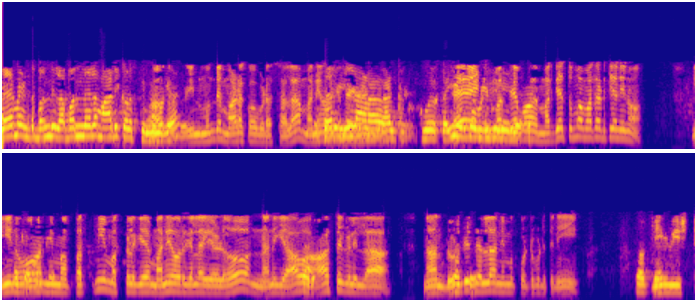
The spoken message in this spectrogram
ಪೇಮೆಂಟ್ ಬಂದಿಲ್ಲ ಬಂದ್ಮೇಲೆ ಮಾಡಿ ಕಳಿಸ್ತೀನಿ ನಿಮ್ಗೆ ಹೌದೌದು. ಇನ್ ಮುಂದೆ ಮಾಡಕ್ ಹೋಗ್ಬೇಡ ಸಾಲ ಮನೆಯವರಿಗೆ ಮನೆಯವ್ರಿಗೆಲ್ಲ ಇಲ್ಲ ಅಣ್ಣ ಹೇಳ್ಬಿಡು. ನಾನ್ ಕು- ಕೈ ಏ, ನೀನ್ ಮಧ್ಯ ಈಗ. ಮಾ- ಮಧ್ಯ ತುಂಬಾ ಮಾತಾಡ್ತೀಯ ನೀನು ನೀನು Okay, okay. ನಿಮ್ಮ ಪತ್ನಿ ಮಕ್ಕಳಿಗೆ ಮನೆಯವ್ರಿಗೆಲ್ಲ ಹೇಳು ನನಗೆ ಯಾವ ಸರಿ. ಆಸೆಗಳಿಲ್ಲ ನಾನ್ ದುಡ್ದಿದ್ದೆಲ್ಲ ನಿಮಗ್ ಕೊಟ್ಟು ಬಿಡ್ತೀನಿ ಓಕೆ ನೀವ್ ಇಷ್ಟ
